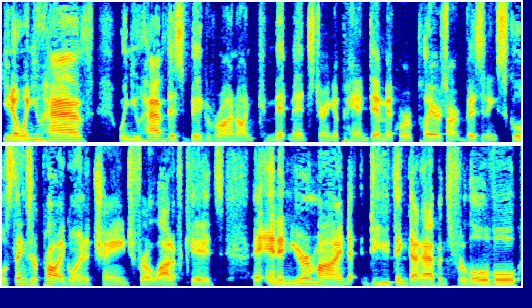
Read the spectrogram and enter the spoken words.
you know, when you have, when you have this big run run on commitments during a pandemic where players aren't visiting schools, things are probably going to change for a lot of kids. And in your mind, do you think that happens for Louisville?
